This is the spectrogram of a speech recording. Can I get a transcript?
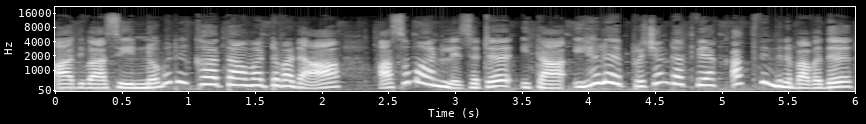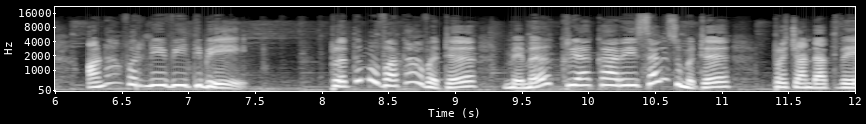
ආදිවාසී නොමඩ කාතාවන්ට වඩා අසමාන ලෙසට ඉතා ඉහළ ප්‍රචණ්ඩත්වයක් අත්විඳින බවද අනාවරණය වී තිබේ. ප්‍රථම වතාවට මෙම ක්‍රියාකාරී සැලසුමට ප්‍රචණ්ඩත්වය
